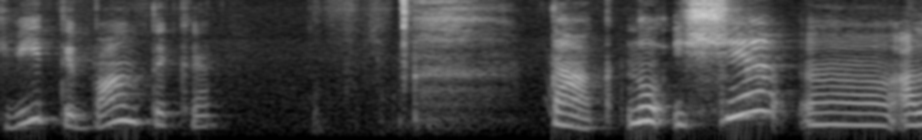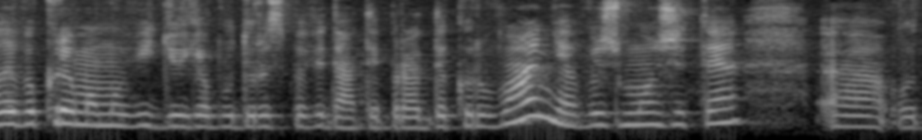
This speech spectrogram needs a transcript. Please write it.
квіти, бантики. Так, ну і ще, е, але в окремому відео я буду розповідати про декорування. Ви ж можете, е, от,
